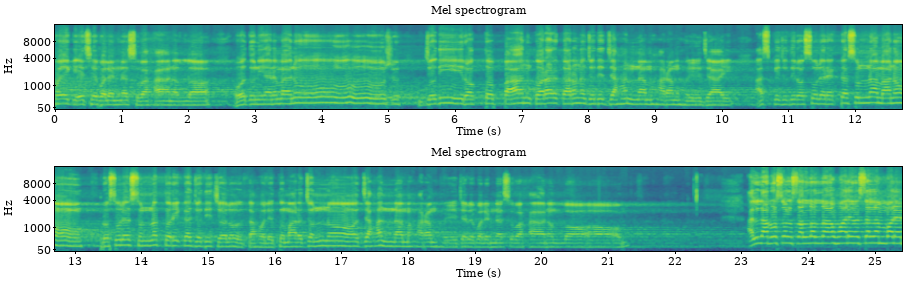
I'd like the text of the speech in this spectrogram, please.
হয়ে গিয়েছে বলেন না সুবাহান আল্লাহ ও দুনিয়ার মানুষ, যদি রক্ত পান করার কারণে যদি জাহান্নাম হারাম হয়ে যায়, আজকে যদি রসুলের একটা সুন্না মানো, রসুলের সুন্নত তরিকা যদি চলো, তাহলে তোমার জন্য জাহান্নাম হারাম হয়ে যাবে বলেন না সুবাহান আল্লাহ রসুল আলাইহি ওয়াসাল্লাম বলেন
